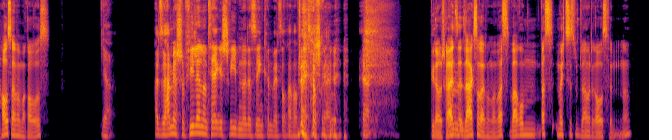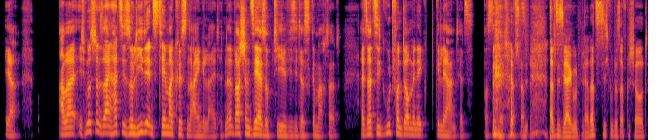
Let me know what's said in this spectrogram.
Haus einfach mal raus. Ja. Also wir haben ja schon viel hin und her geschrieben, ne? deswegen können wir jetzt auch einfach weiterschreiben. ja. Genau, schrei, Ähm, sag's doch einfach mal. Was, warum, was möchtest du damit rausfinden, ne? Ja. Aber ich muss schon sagen, hat sie solide ins Thema Küssen eingeleitet, ne? War schon sehr subtil, wie sie das gemacht hat. Also hat sie gut von Dominik gelernt jetzt aus der Hat sie, Bachelor-Staffel. hat sie sehr gut gelernt, hat sie sich gut was abgeschaut.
